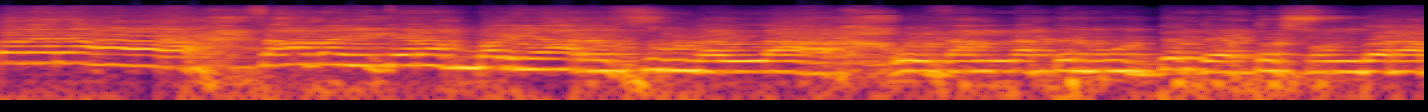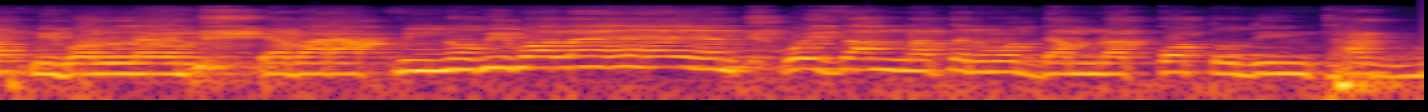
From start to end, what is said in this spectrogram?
দলেরা কেরাম ওই জান্নাতের মধ্যে তো এত সুন্দর আপনি বললেন। এবার আপনি নবী বলেন, ওই জান্নাতের মধ্যে আমরা কতদিন থাকব?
